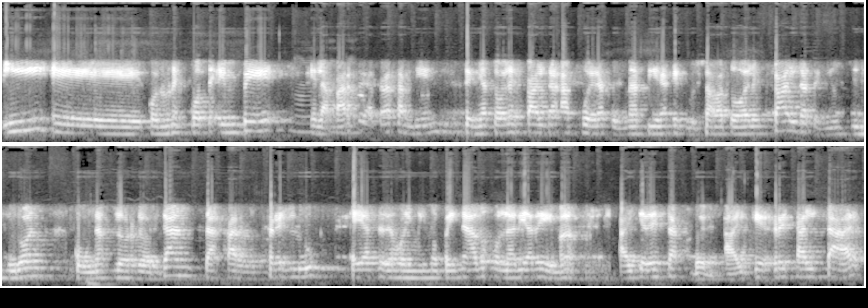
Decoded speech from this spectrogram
y eh, con un escote en B. En la parte de atrás también tenía toda la espalda afuera con una tira que cruzaba toda la espalda, tenía un cinturón con una flor de organza para los tres looks. Ella se dejó el mismo peinado con la diadema. Hay que destacar, bueno, hay que resaltar,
